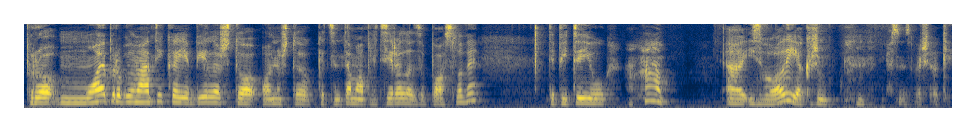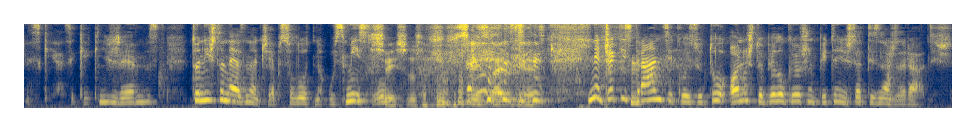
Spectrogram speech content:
Pro, moja problematika je bila što ono što kad sam tamo aplicirala za poslove, te pitaju, aha, a, izvoli, ja kažem, hm, ja sam završila kineski jezik i književnost. To ništa ne znači, apsolutno. U smislu... Svi su, svi znaju kineski. ne, čak i stranci koji su tu, ono što je bilo ključno pitanje šta ti znaš da radiš.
